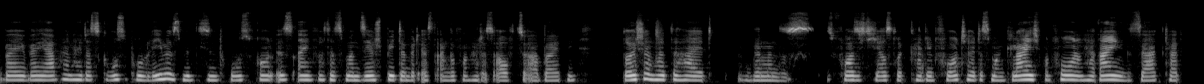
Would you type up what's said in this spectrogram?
bei, bei Japan halt das große Problem ist mit diesen Trostfrauen, ist einfach, dass man sehr spät damit erst angefangen hat, es aufzuarbeiten. Deutschland hatte halt, wenn man das vorsichtig ausdrücken kann, den Vorteil, dass man gleich von vornherein gesagt hat,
